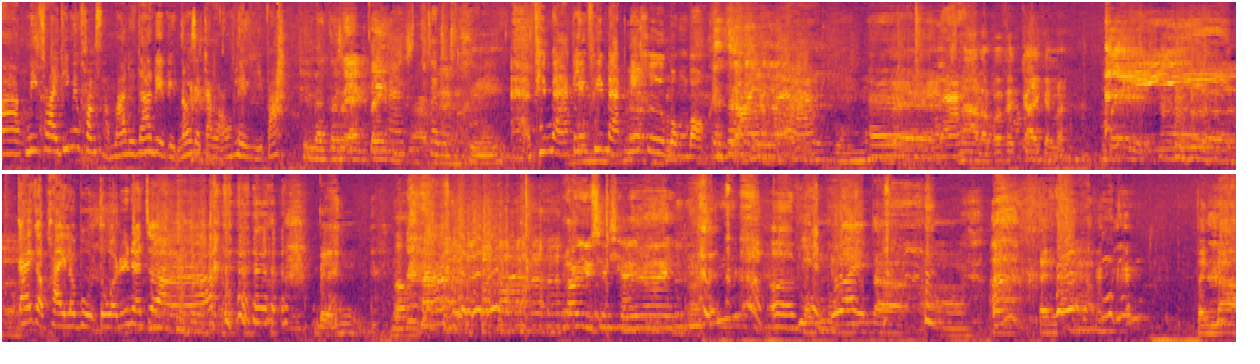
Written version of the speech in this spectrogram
มาก มีใครที่มีความสามารถในด้านอื่นๆนอกจากการร้องเพลงอีกปะพี่แม็กก็จะเต้นจะเป็นแหมพี่แม็กเรียกพี่แม็กนี่คือบ่งบอกถึงวัยนะคะเออนะ หน้าเราก็ใกล้ๆกันนะใกล้กับใครระบุตัวด้วยนะจ๊ะ เบนซ์เรา อยู่เฉยๆเลยเออพี่เห็นด้วย ผมจะอ่าเต้นได้ครับเต้นได้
